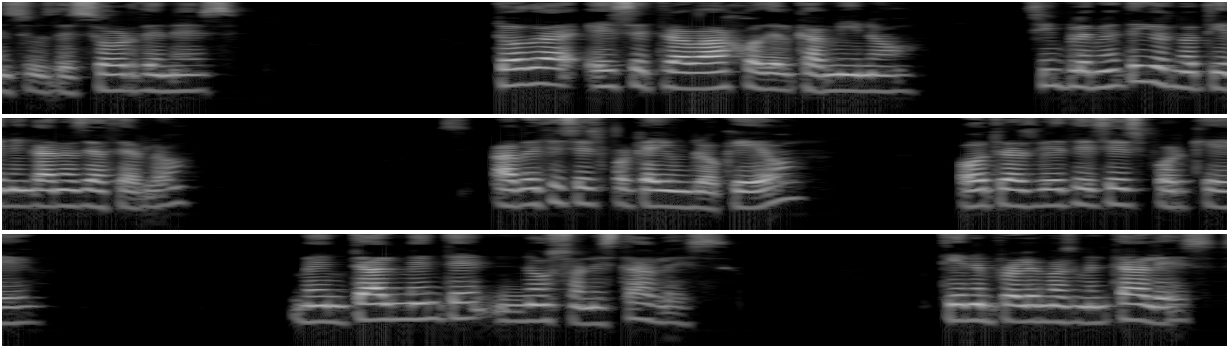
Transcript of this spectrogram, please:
en sus desórdenes. Todo ese trabajo del camino Simplemente ellos no tienen ganas de hacerlo. A veces es porque hay un bloqueo, otras veces es porque mentalmente no son estables. Tienen problemas mentales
